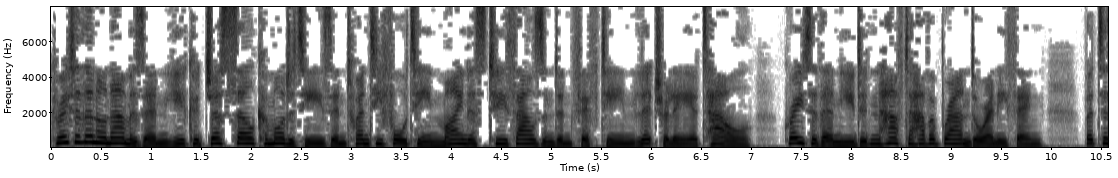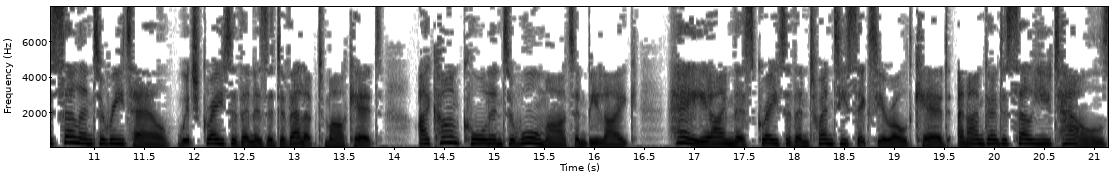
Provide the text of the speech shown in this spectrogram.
Greater than on Amazon, you could just sell commodities in 2014 minus 2015, literally a towel. Greater than you didn't have to have a brand or anything. But to sell into retail, which greater than is a developed market, I can't call into Walmart and be like, hey, I'm this greater than 26 year old kid and I'm going to sell you towels.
